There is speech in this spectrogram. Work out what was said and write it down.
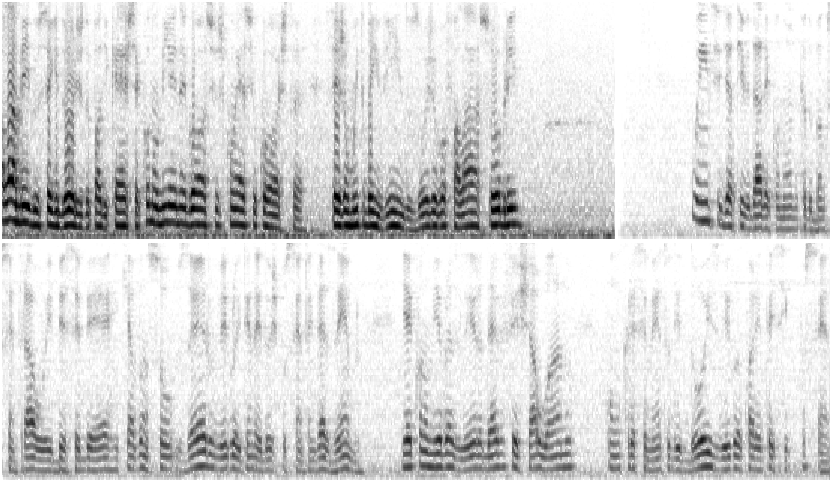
Olá, amigos seguidores do podcast Economia e Negócios com Écio Costa. Sejam muito bem-vindos. Hoje eu vou falar sobre o Índice de Atividade Econômica do Banco Central, o IBCBR, que avançou 0,82% em dezembro, e a economia brasileira deve fechar o ano com um crescimento de 2,45%.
